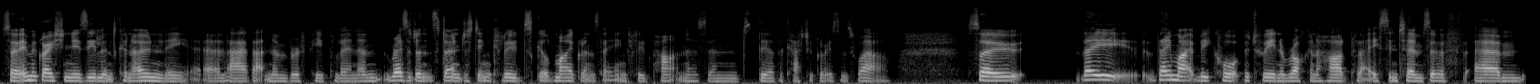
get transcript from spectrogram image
So Immigration New Zealand can only allow that number of people in. And residents don't just include skilled migrants, they include partners and the other categories as well. So they they might be caught between a rock and a hard place in terms of um,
